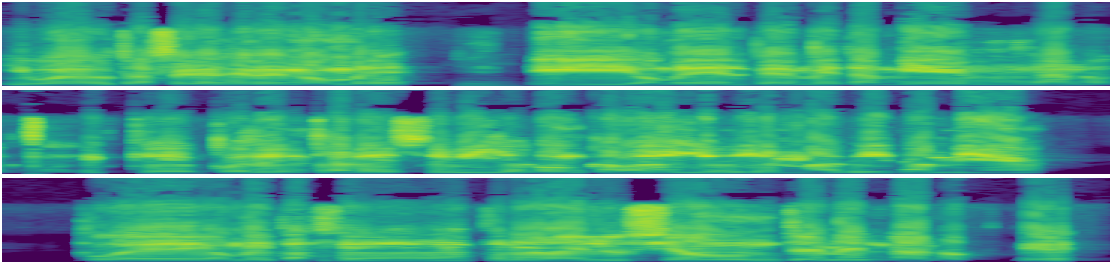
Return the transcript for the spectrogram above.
y bueno, de otras ferias de renombre. Y hombre, el verme también que puede entrar en Sevilla con caballo y en Madrid también, pues hombre, te hace tener una ilusión tremenda, ¿no? Que,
